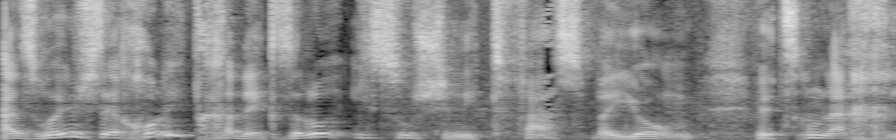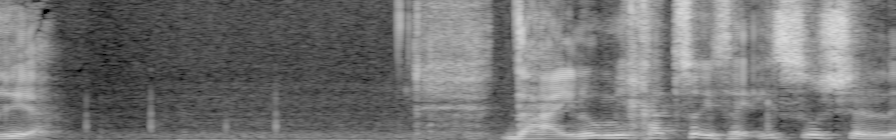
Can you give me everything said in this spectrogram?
אז רואים שזה יכול להתחלק, זה לא איסור שנתפס ביום וצריכים להכריע. דהיינו מחצויס, האיסור של,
